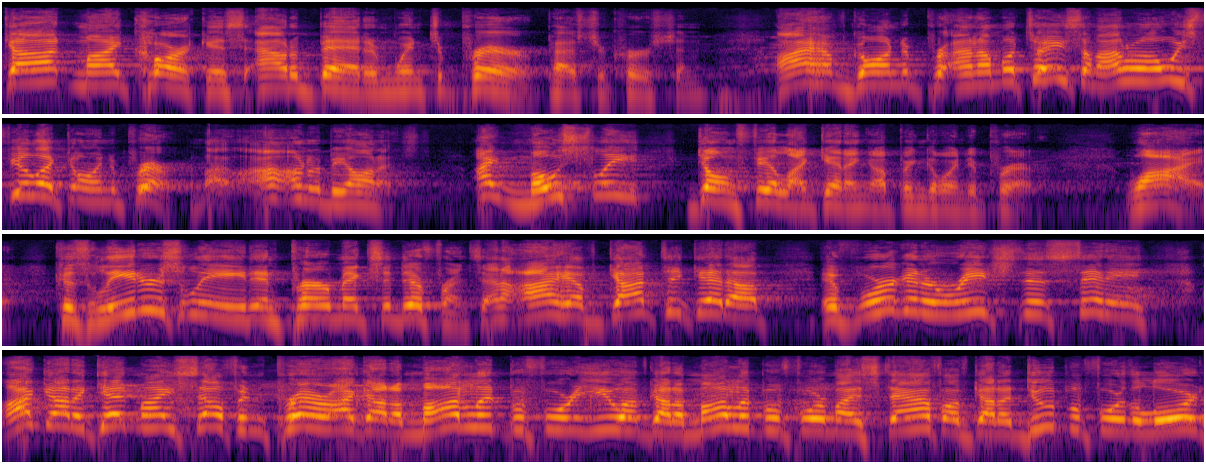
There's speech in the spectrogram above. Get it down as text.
got my carcass out of bed and went to prayer, Pastor Kirsten. I have gone to prayer, and I'm going to tell you something. I don't always feel like going to prayer. I, I'm going to be honest. I mostly don't feel like getting up and going to prayer. Why? Because leaders lead and prayer makes a difference. And I have got to get up. If we're going to reach this city, I got to get myself in prayer. I got to model it before you. I've got to model it before my staff. I've got to do it before the Lord.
